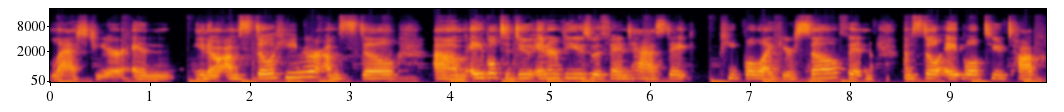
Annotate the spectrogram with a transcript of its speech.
last year. And, you know, I'm still here. I'm still um, able to do interviews with fantastic people like yourself. And I'm still able to talk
